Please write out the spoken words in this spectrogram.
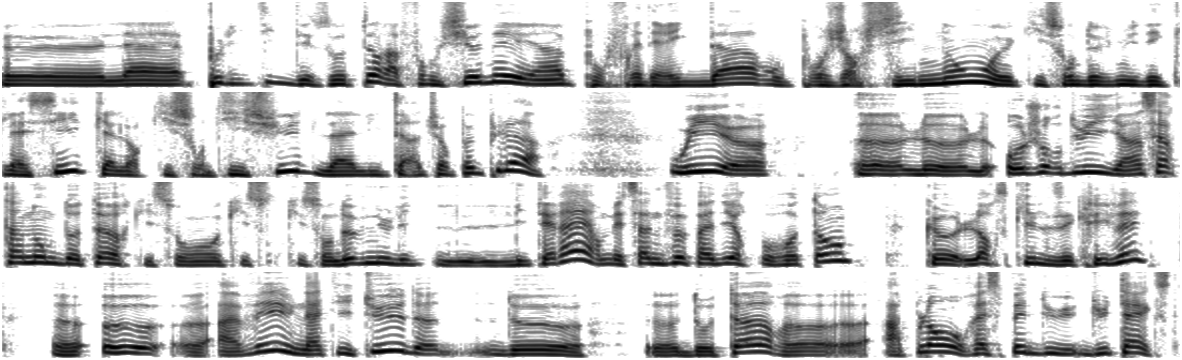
Euh, la politique des auteurs a fonctionné hein, pour Frédéric Dard ou pour Georges Simenon, qui sont devenus des classiques alors qu'ils sont issus de la littérature populaire. Oui. Aujourd'hui, il y a un certain nombre d'auteurs qui sont, qui, sont devenus littéraires, mais ça ne veut pas dire pour autant que lorsqu'ils écrivaient, eux avaient une attitude de euh, d'auteurs euh, appelant au respect du, texte.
